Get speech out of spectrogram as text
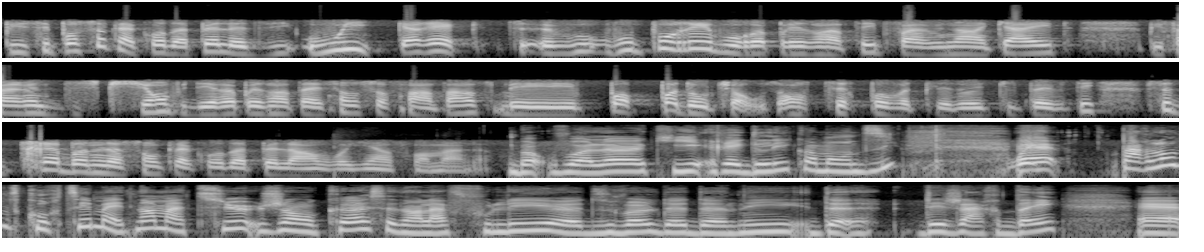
Puis c'est pour ça que la Cour d'appel a dit oui, correct. Vous, vous pourrez vous représenter pour faire une enquête, puis faire une discussion, puis des représentations sur sentence, mais pas, pas d'autre chose. On ne retire pas votre plaidoyer de culpabilité. C'est une très bonne leçon que la Cour d'appel a envoyée en ce moment-là. Bon, voilà qui est réglé, comme on dit. Euh, parlons du courtier maintenant, Mathieu Jonca. C'est dans la foulée euh, du vol de données de Desjardins. Euh,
